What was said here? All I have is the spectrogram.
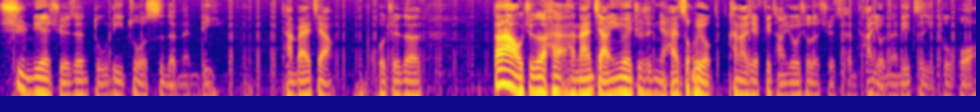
训练学生独立做事的能力。坦白讲，我觉得，当然，我觉得还很难讲，因为就是你还是会有看到一些非常优秀的学生，他有能力自己突破，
